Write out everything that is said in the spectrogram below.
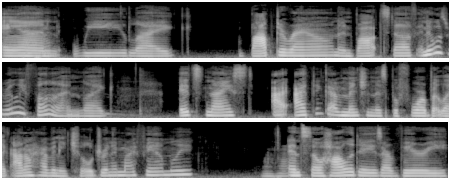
and mm-hmm. we like bopped around and bought stuff, and it was really fun. Like it's nice. I, I think I've mentioned this before, but like I don't have any children in my family. Mm-hmm. And so holidays are very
